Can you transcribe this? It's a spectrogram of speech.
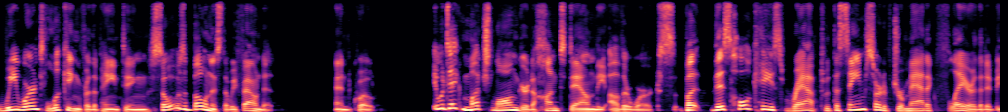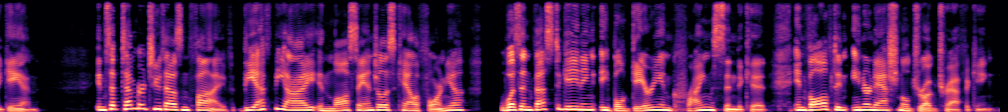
"We weren't looking for the painting, so it was a bonus that we found it." End quote. It would take much longer to hunt down the other works, but this whole case wrapped with the same sort of dramatic flair that it began. In September 2005, the FBI in Los Angeles, California, was investigating a Bulgarian crime syndicate involved in international drug trafficking.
